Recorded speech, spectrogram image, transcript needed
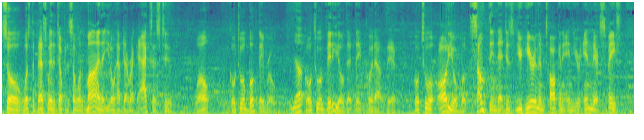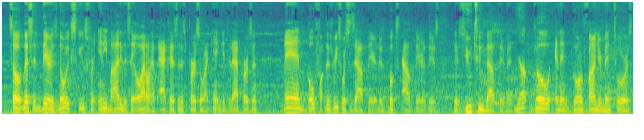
So, what's the best way to jump into someone's mind that you don't have direct access to? Well, go to a book they wrote. Yep. Go to a video that they put out there. Go to an audio book, something that just you're hearing them talking and you're in their space. So listen, there is no excuse for anybody to say, "Oh, I don't have access to this person, or I can't get to that person." Man, go. Find, there's resources out there. There's books out there. There's there's YouTube out there, man. Yep. Go and then go and find your mentors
